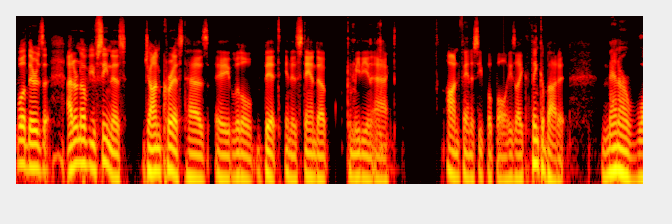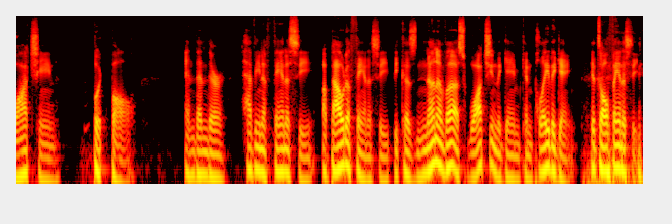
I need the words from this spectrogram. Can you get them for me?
well, there's, I don't know if you've seen this. John Crist has a little bit in his stand-up comedian act on fantasy football. He's like, think about it. Men are watching football, and then they're having a fantasy about a fantasy because none of us watching the game can play the game. It's all fantasy.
